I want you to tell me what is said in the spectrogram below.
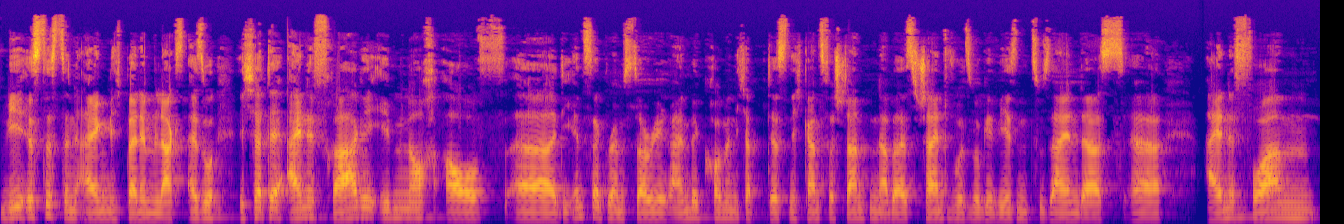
wie ist es denn eigentlich bei dem Lachs? Also ich hatte eine Frage eben noch auf äh, die Instagram Story reinbekommen. Ich habe das nicht ganz verstanden, aber es scheint wohl so gewesen zu sein, dass äh, eine Form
